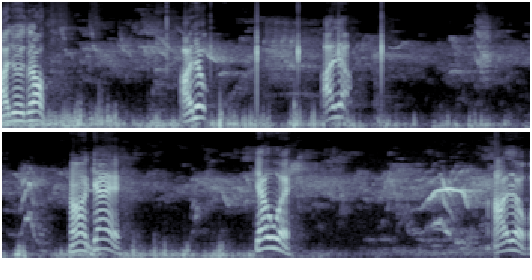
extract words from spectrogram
आ जाओ इधर आओ। आ जाओ आ जाओ हाँ क्या है? क्या हुआ है? आ जाओ।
